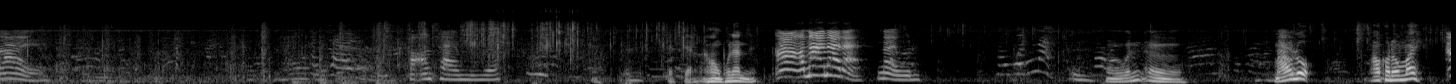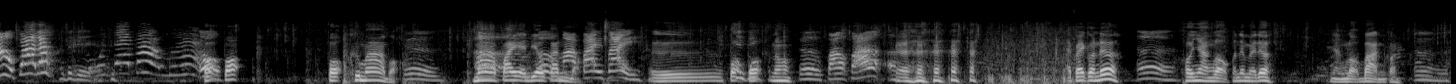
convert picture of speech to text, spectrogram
นายเขาเอาชายมือเลยแกะๆห้องผู้นั้นนี่อ่าไหนไหนไหนไหนวุ้นโอ้วันเออมาเอาลูกเอาขนมไว้อ้าวป้าเด้อเด็กเปาะเปาะเปาะคือมาบ่เออ มาไปอันเดียวกันออเหรมาอไปไปเออเปาะเปาะเนาะเออป้าป้าเออไอไปก่อนเด้อเออขอยางเลาะกันได้ไหมเด้อยางเลาะบ้านก่อนเออโ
